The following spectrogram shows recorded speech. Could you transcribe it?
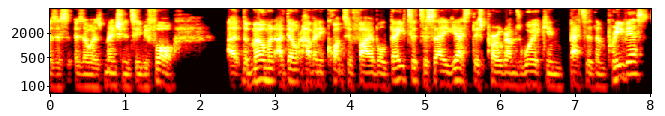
as, as I was mentioning to you before, at the moment, I don't have any quantifiable data to say, yes, this program's working better than previous.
